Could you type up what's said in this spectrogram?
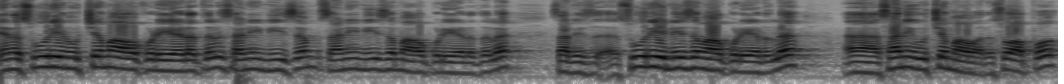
ஏன்னா சூரியன் உச்சமாக ஆகக்கூடிய இடத்துல சனி நீசம் சனி நீசம் ஆகக்கூடிய இடத்துல சாரி சூரியன் நீசம் ஆகக்கூடிய இடத்துல சனி உச்சமாவார். ஸோ அப்போது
